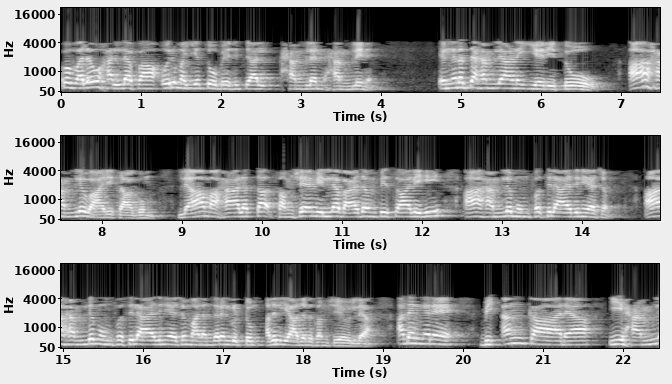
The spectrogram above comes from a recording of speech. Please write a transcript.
അപ്പൊ വലൗ ഹല്ലഫ ഒരു മയ്യത്ത് ഉപേക്ഷിച്ചാൽ ഹംലൻ ഹംലിന്. എങ്ങനത്തെ ഹംലാണ് യരിസു ആ ഹംൽ വാരിസാകും. ലാ മഹാലത്ത സംശയമില്ല ബാദം ഫിസാലിഹി ആ ഹംൽ മുംഫസിലായതിനു ശേഷം. ആ ഹംൽ മുംഫസിലായതിനു ശേഷം അനന്തരം കിട്ടും. അതിൽ യാതൊരു സംശയവുമില്ല. അതെങ്ങനെ? ബി അങ്കാന ഈ ഹംല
